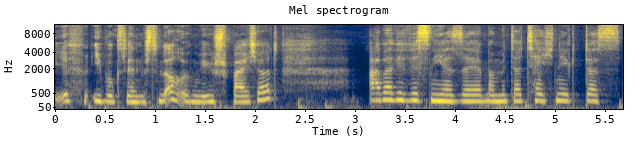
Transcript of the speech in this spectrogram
E-Books werden bestimmt auch irgendwie gespeichert. Aber wir wissen ja selber mit der Technik, dass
